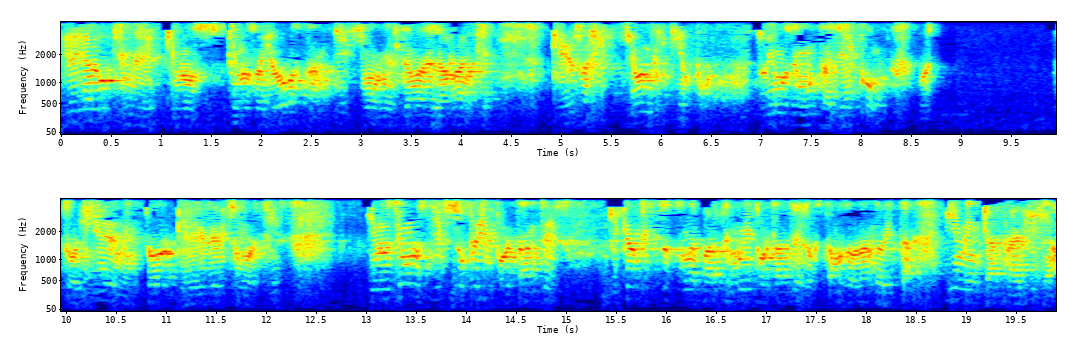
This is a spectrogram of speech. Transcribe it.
Y hay algo que, me, que, nos, que nos ayudó bastantísimo en el tema del arranque, que es la gestión del tiempo. Estuvimos en un taller con nuestro líder, mentor, que es Edison Ortiz, y nos dio unos tips súper importantes, que creo que esto es una parte muy importante de lo que estamos hablando ahorita, y me encantaría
